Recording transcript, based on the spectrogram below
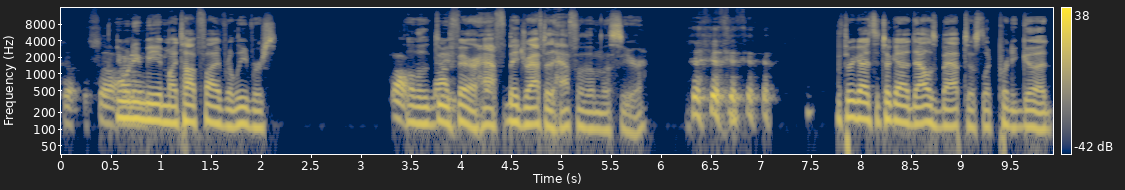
so, so He I wouldn't even mean, be in my top five relievers. oh, Although to be fair, half they drafted half of them this year. The three guys that took out of Dallas Baptist look pretty good.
